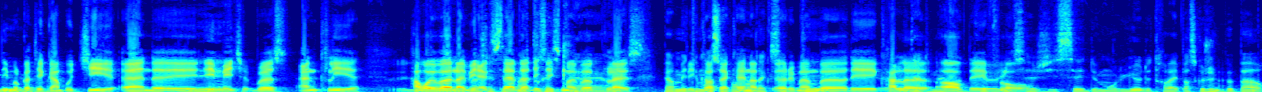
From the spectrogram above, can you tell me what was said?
Democratic Cambodia, and the image was unclear. However, let me accept that this is my workplace because I cannot remember the euh, color of the floor. s'agissait de mon lieu de travail parce que je ne peux pas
